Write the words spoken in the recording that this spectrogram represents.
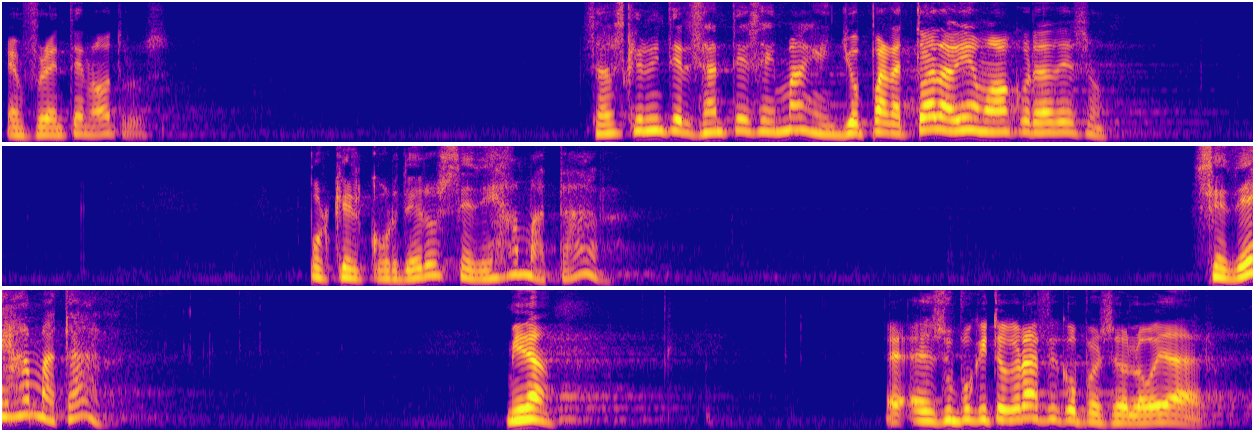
enfrente de nosotros. ¿Sabes qué es lo interesante de esa imagen? Yo para toda la vida me voy a acordar de eso. Porque el cordero se deja matar. Se deja matar. Mira, e-, es un poquito gráfico, pero se lo voy a dar.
